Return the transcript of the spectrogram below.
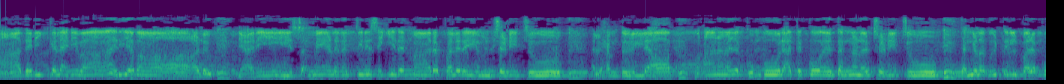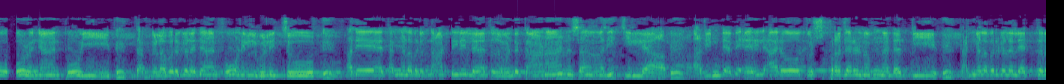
ആദരിക്കൽ അനിവാര്യമാണ്. ഞാൻ ഈ സമ്മേളനത്തിന് സയ്യിദന്മാരെ പലരെയും ക്ഷണിച്ചു. അലഹമില്ല മഹാനായ കുമ്പൂലാറ്റക്കോ തങ്ങളെ ക്ഷണിച്ചു. തങ്ങളെ വീട്ടിൽ പലപ്പോഴും ഞാൻ പോയി. തങ്ങളവറുകളെ ഞാൻ ഫോണിൽ വിളിച്ചു. അതെ തങ്ങളവർ നാട്ടിലില്ലാത്തതുകൊണ്ട് കാണാൻ സാധിച്ചില്ല. അതിന്റെ പേരിൽ ആരോ ദുഷ്പ്രചരണം നടത്തി. തങ്ങളവറുകളെ ലെറ്റർ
